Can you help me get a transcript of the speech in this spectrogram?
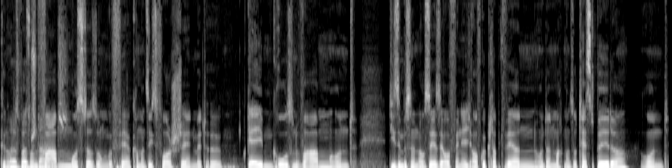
Genau, Äh, das war so ein Start? Wabenmuster so ungefähr, kann man sich's vorstellen, mit äh, gelben großen Waben und diese müssen dann auch sehr, sehr aufwendig aufgeklappt werden und dann macht man so Testbilder und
